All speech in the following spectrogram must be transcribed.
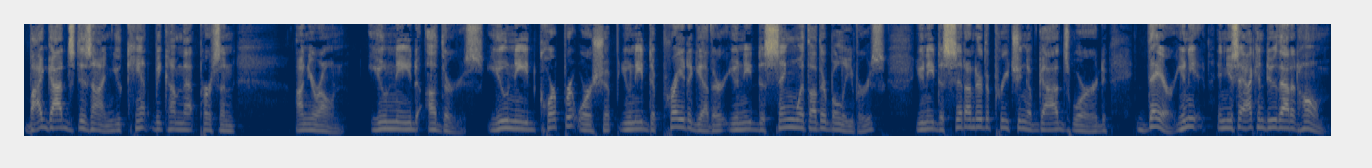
by God's design. You can't become that person on your own you need others. You need corporate worship. You need to pray together. You need to sing with other believers. You need to sit under the preaching of God's word there. You need, and you say, I can do that at home.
